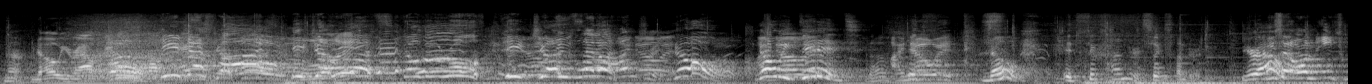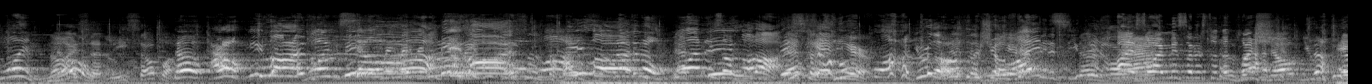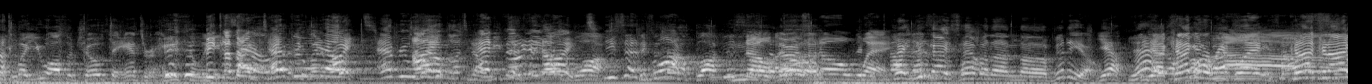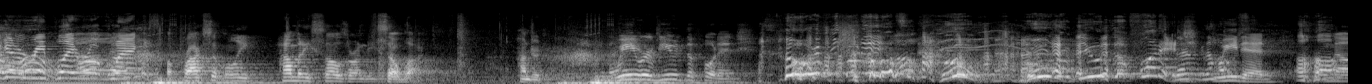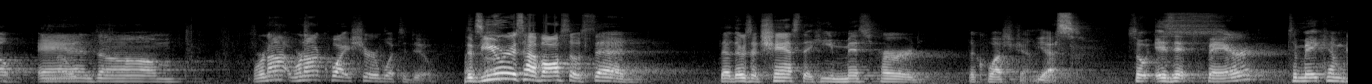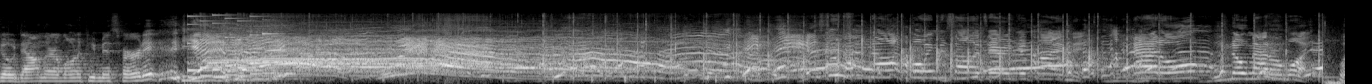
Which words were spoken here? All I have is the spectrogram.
No, No, you're out. Oh, he just won! He just won! Those are the rules! He just won! hundred! No! No, he didn't! I know it. No, it's 600. 600. You're out! You said on each one! No, I said each cell block. No! Ow! He lost! One cell! He lost! He lost! He lost! No, no, no! One is a block! That's a tier. You were the host of the That's a show. tier. What? Alright, so I misunderstood the question. No, you, and, but you also chose to answer hastily. Because I'm technically right. Everyone I- else no, is he said technically it's not a right. block. You said block. block. No, there's no way. Wait, you guys have it on video. Yeah. Yeah, can I get a oh, replay? Can I can I get a oh. replay real quick? Approximately how many cells are on the cell block? Hundred. We reviewed the footage. Who reviewed the footage? We did. No. And um, we're not we're not quite sure what to do. The viewers have also said that there's a chance that he misheard the question. Yes. So is it fair to make him go down there alone if he misheard it? Yes!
